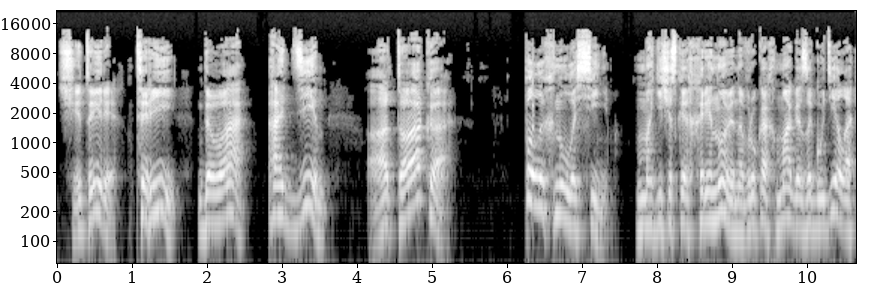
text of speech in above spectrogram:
четыре, три, два, один! Атака!» Полыхнуло синим. Магическая хреновина в руках мага загудела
